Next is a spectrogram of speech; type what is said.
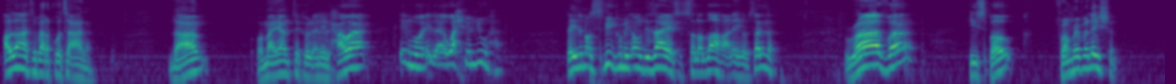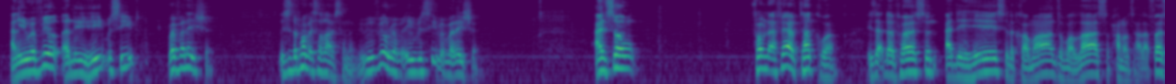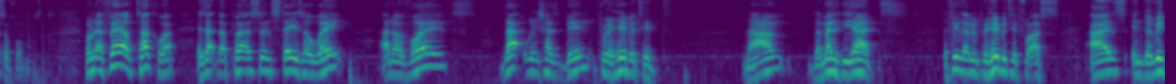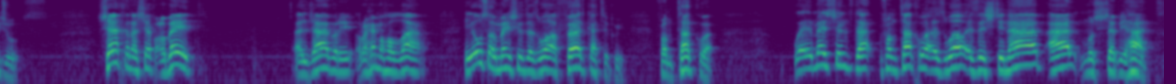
Allah ta'ala. Naam, وما ينطق عن الهوى إن هو إلا وحي يوحى. They do not speak from his own desires, sallallahu alaihi wasallam. Rather, he spoke from revelation and he revealed and he, received revelation. This is the Prophet ﷺ. He revealed, he received revelation. And so, from the affair of taqwa, is that the person adheres to the commands of Allah subhanahu wa ta'ala, first and foremost. From the affair of taqwa is that the person stays away and avoids that which has been prohibited. Naam, the manhiyat, the things that have been prohibited for us as individuals. Shaykhina Shaykh Ubaid al-Jabiri, rahimahullah, he also mentions as well a third category from taqwa, where he mentions that from taqwa as well is ijtinab al-mushtabihat.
